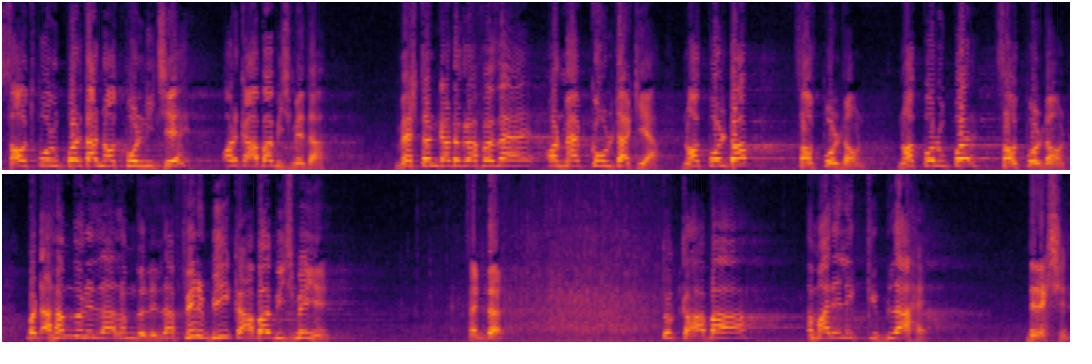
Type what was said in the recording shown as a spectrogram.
साउथ पोल ऊपर था नॉर्थ पोल नीचे। और काबा बीच में था। वेस्टर्न कार्टोग्राफर्स आए और मैप को उल्टा किया। North pole top south pole down north pole ऊपर साउथ पोल डाउन बट अलहमदुल्ला अल्हम्दुलिल्लाह फिर भी काबा बीच में ही है। सेंटर तो काबा हमारे लिए किबला है। डायरेक्शन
